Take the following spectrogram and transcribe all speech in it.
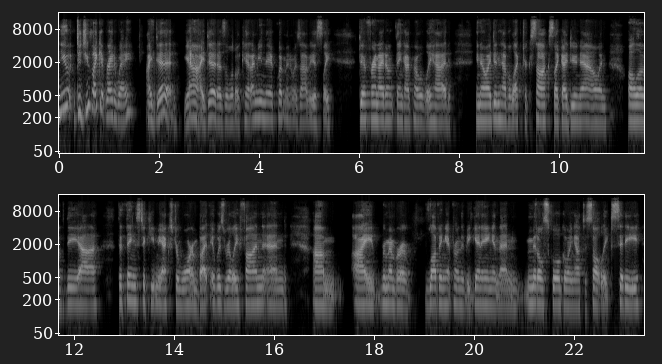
You did you like it right away? I did. Yeah, I did as a little kid. I mean, the equipment was obviously different. I don't think I probably had, you know, I didn't have electric socks like I do now and all of the uh the things to keep me extra warm, but it was really fun and um I remember loving it from the beginning and then middle school going out to Salt Lake City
